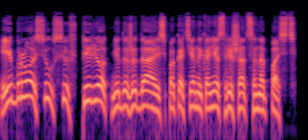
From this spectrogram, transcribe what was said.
и бросился вперед, не дожидаясь, пока те, наконец, решатся напасть.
